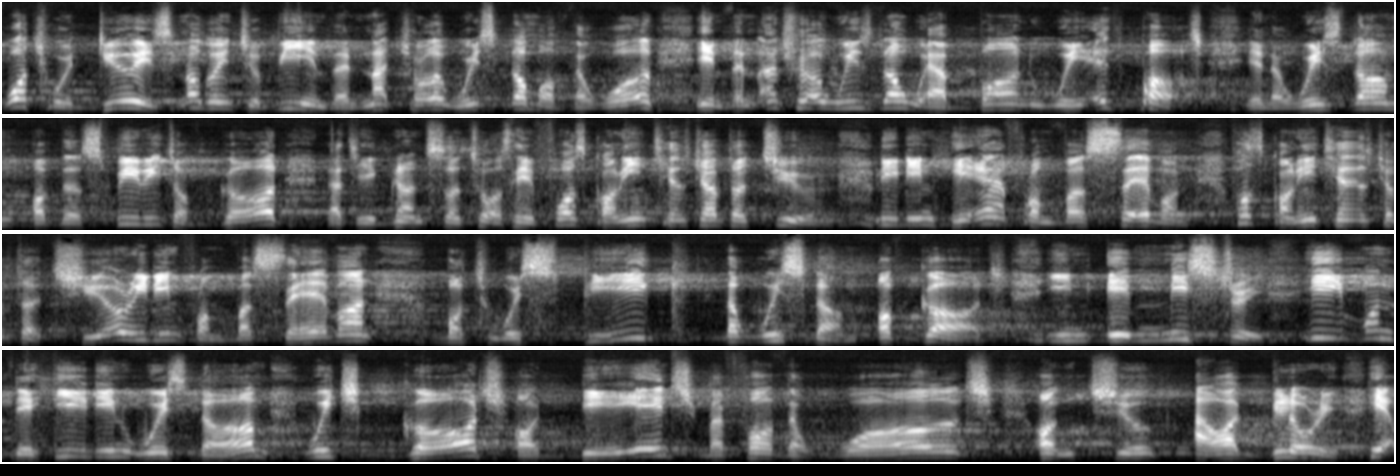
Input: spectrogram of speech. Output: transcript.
what we do is not going to be in the natural wisdom of the world. In the natural wisdom we are born with, but in the wisdom of the Spirit of God that he grants unto us. In First Corinthians chapter 2, reading here from verse 7. First Corinthians chapter 2, reading from verse 7. But we speak the wisdom of God in a mystery, even the hidden wisdom which God ordained before the world unto our glory. Here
